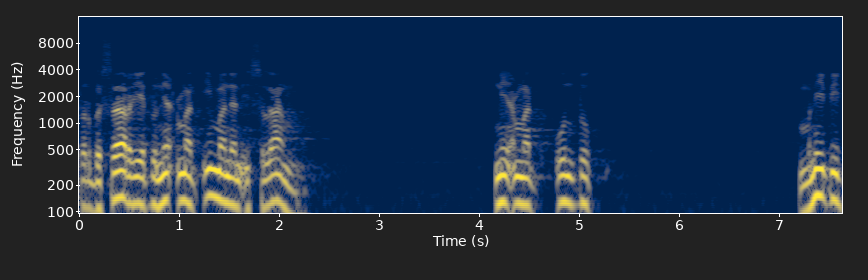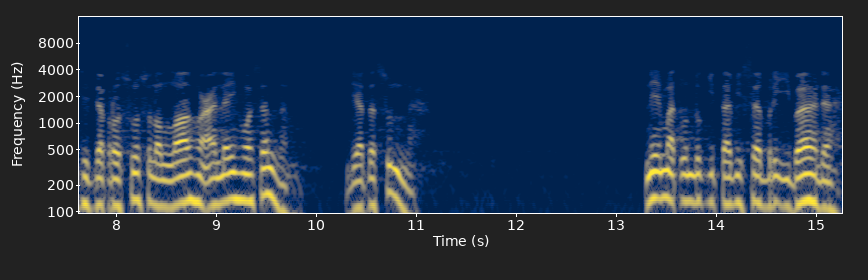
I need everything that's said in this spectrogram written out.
terbesar yaitu nikmat iman dan Islam. Nikmat untuk meniti jejak Rasul sallallahu alaihi wasallam di atas sunnah. Nikmat untuk kita bisa beribadah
